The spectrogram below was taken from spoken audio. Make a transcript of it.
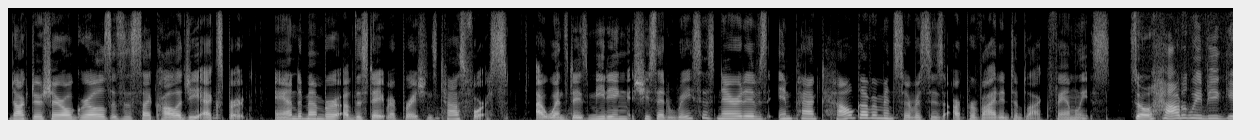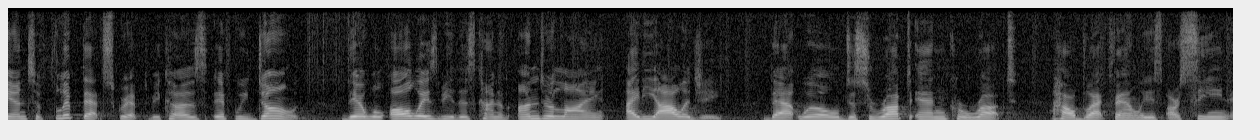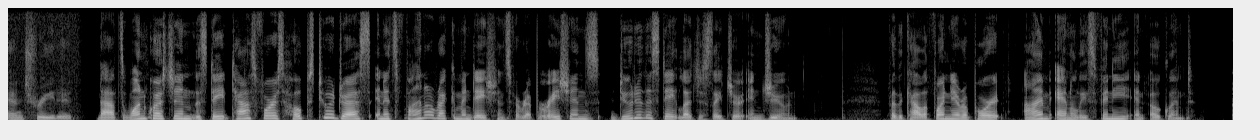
Dr. Cheryl Grills is a psychology expert and a member of the State Reparations Task Force. At Wednesday's meeting, she said racist narratives impact how government services are provided to black families. So, how do we begin to flip that script? Because if we don't, there will always be this kind of underlying ideology that will disrupt and corrupt how black families are seen and treated. That's one question the state task force hopes to address in its final recommendations for reparations due to the state legislature in June. For the California Report, I'm Annelise Finney in Oakland.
